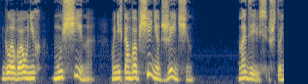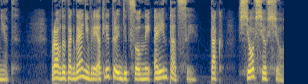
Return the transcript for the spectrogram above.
глава у них мужчина, у них там вообще нет женщин. Надеюсь, что нет. Правда, тогда они вряд ли традиционной ориентации. Так, все-все-все.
